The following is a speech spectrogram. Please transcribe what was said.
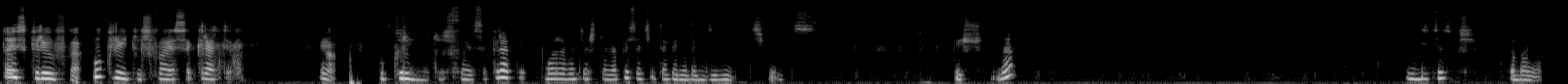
To jest kryjówka. Ukryj tu swoje sekrety. No, ukryjmy tu swoje sekrety. Możemy coś tu napisać i tego nie będzie widać, więc piszemy. Widzicie coś? Chyba nie.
